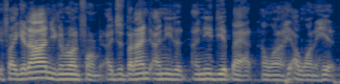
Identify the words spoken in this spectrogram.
If I get on, you can run for me. I just, but I, I need it. I need the at bat. I want to, I want to hit.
